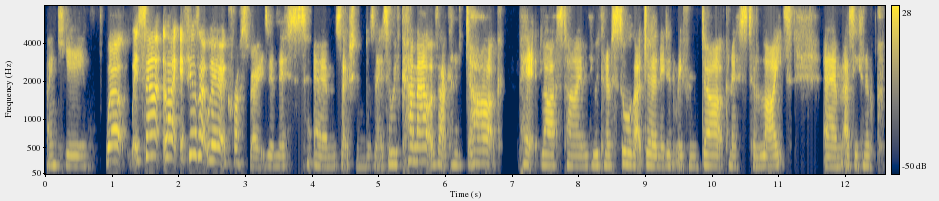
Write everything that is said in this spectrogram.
Thank you. Well, it sounds like it feels like we're at a crossroads in this um, section, doesn't it? So we've come out of that kind of dark pit last time. We kind of saw that journey, didn't we, from darkness to light, um, as he kind of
